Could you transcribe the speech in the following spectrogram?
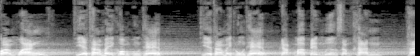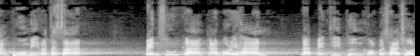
ความหวังที่จะทำให้คมกรุงเทพที่จะทำให้กรุงเทพกลับมาเป็นเมืองสำคัญ ทางภูมิรัฐศาสตร์ เป็นศูนย์กลางการบริหาร และเป็นที่พึ่งของประชาชน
